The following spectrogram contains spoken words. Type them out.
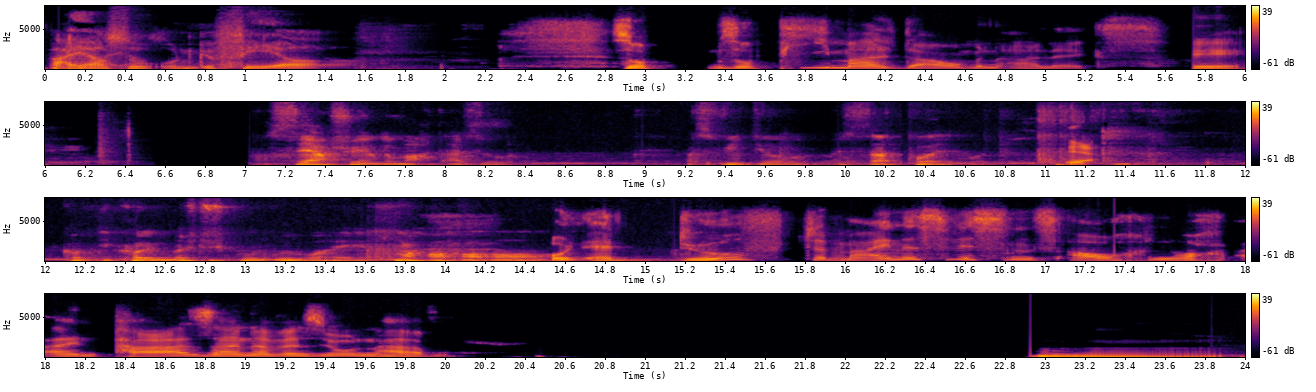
War ja so ungefähr. So, so Pi mal Daumen, Alex. Okay. Sehr schön gemacht. Also, das Video ist da toll. Ja. Kommt die Coin richtig gut rüber, hey. Und er dürfte meines Wissens auch noch ein paar seiner Versionen haben. Hm.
